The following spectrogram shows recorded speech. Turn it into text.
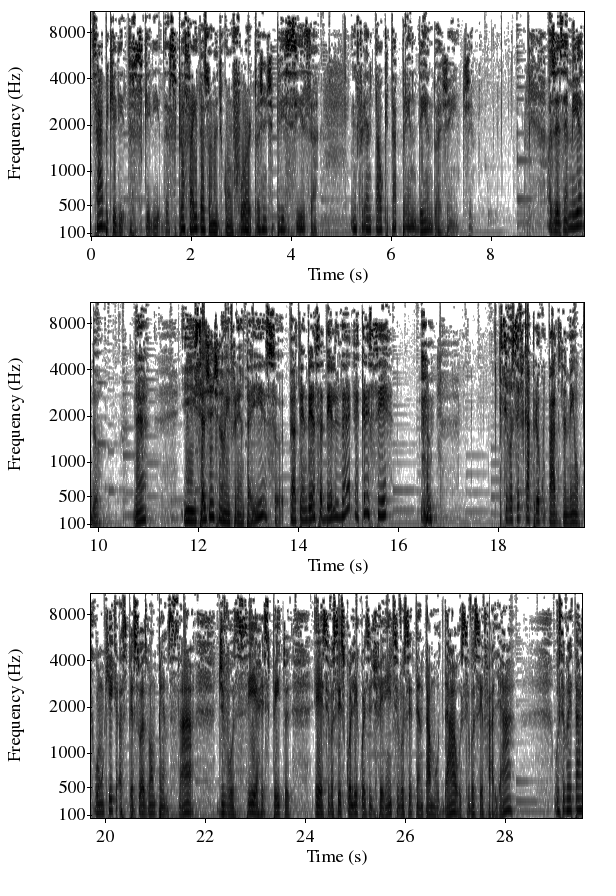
Sabe, queridos, queridas, para sair da zona de conforto, a gente precisa enfrentar o que está prendendo a gente. Às vezes é medo, né? E se a gente não enfrenta isso, a tendência deles é, é crescer. se você ficar preocupado também com o que as pessoas vão pensar de você a respeito, é, se você escolher coisa diferente, se você tentar mudar ou se você falhar, você vai estar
